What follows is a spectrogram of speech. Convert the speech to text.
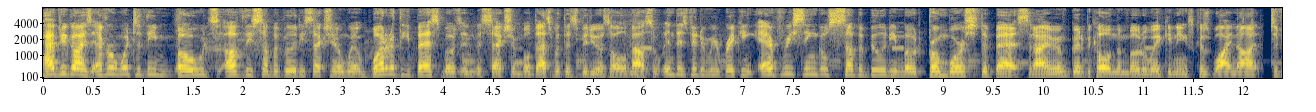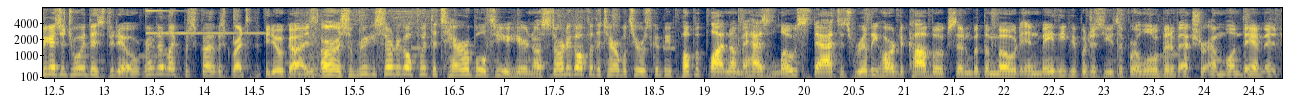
Have you guys ever went to the modes of the sub ability section and went, what are the best modes in this section? Well, that's what this video is all about. So in this video, we're ranking every single sub ability mode from worst to best. And I am going to be calling them mode awakenings because why not? So if you guys enjoyed this video, remember to like, subscribe, subscribe to the video, guys. All right, so we're starting off with the terrible tier here. Now, starting off with the terrible tier is going to be Puppet Platinum. It has low stats. It's really hard to combo extend with the mode, and mainly people just use it for a little bit of extra M1 damage.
